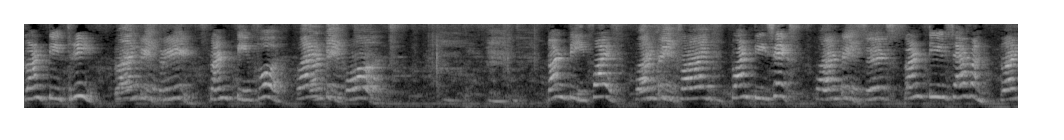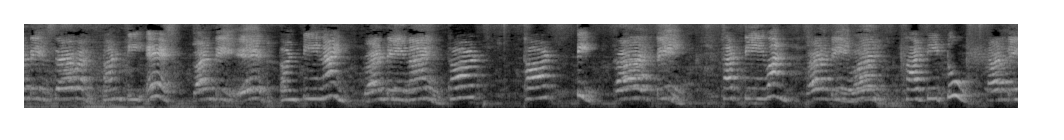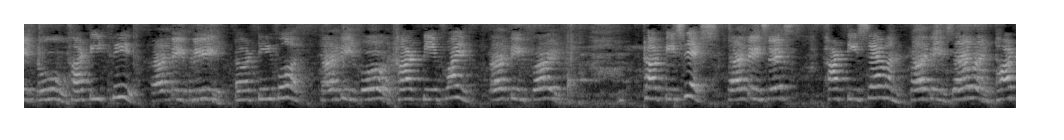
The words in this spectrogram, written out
23 24 25 26 27 28 29 29 33 33 34 34 35 35 36 36 37 37 Thirty.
